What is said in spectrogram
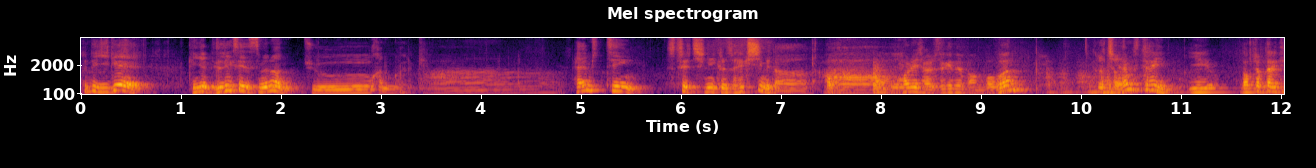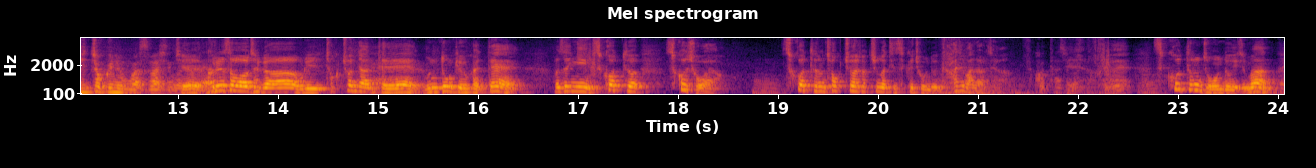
근데 이게 굉장히 relax 했으면은 쭉 가는 거예요, 이렇게. 아, 햄스트링 스트레칭이 그래서 핵심이다. 아 허리 잘 숙이는 방법은 그렇죠. 햄스트링 이 넓적다리 뒤쪽 근육 말씀하시는 제, 거죠? 그래서 제가 우리 척추환자한테 운동 교육할 때 선생님 스쿼트 스쿼트 좋아요. 스쿼트는 척추와 척추가 디스크 좋은 운동 하지 말라고 제가. 스쿼트 하지 마세요. 네. 스쿼트는 좋은 운동이지만 네.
